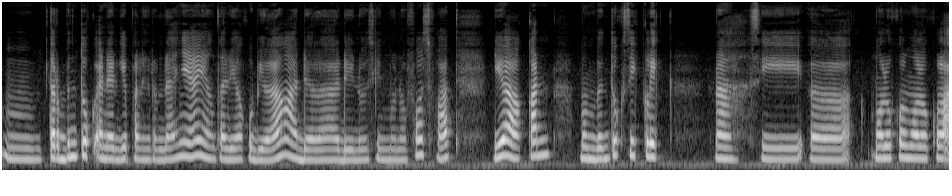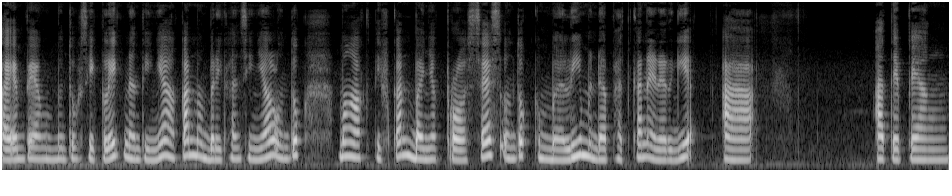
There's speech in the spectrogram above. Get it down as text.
mm, terbentuk energi paling rendahnya yang tadi aku bilang adalah adenosin monofosfat, dia akan membentuk siklik Nah, si uh, molekul-molekul AMP yang membentuk siklik nantinya akan memberikan sinyal untuk mengaktifkan banyak proses untuk kembali mendapatkan energi A ATP yang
